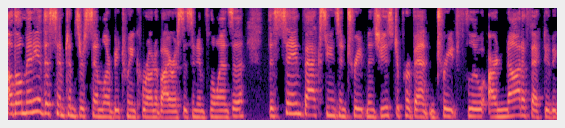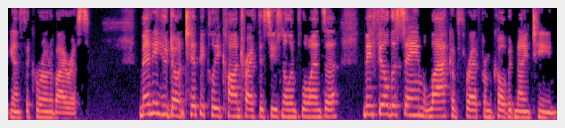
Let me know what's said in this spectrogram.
Although many of the symptoms are similar between coronaviruses and influenza, the same vaccines and treatments used to prevent and treat flu are not effective against the coronavirus. Many who don't typically contract the seasonal influenza may feel the same lack of threat from COVID 19,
